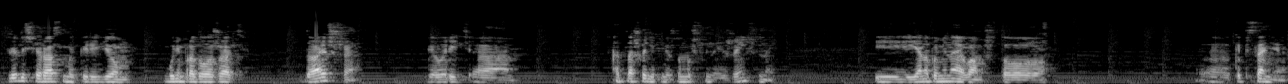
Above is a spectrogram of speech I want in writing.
В следующий раз мы перейдем, будем продолжать дальше говорить о отношениях между мужчиной и женщиной. И я напоминаю вам, что э, к описанию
